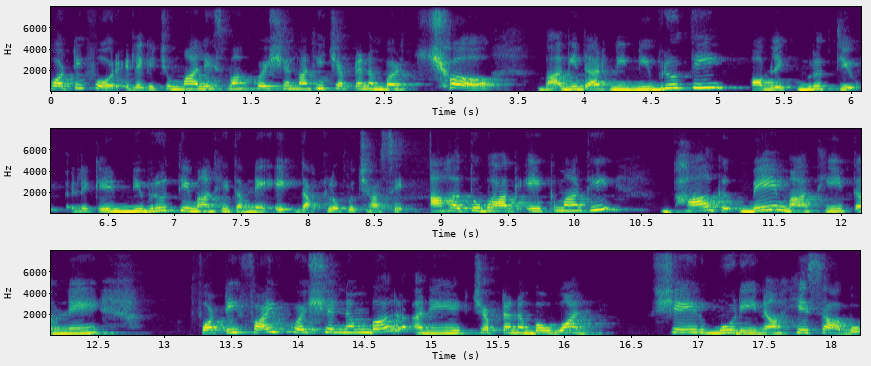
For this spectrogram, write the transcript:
ફોર્ટી ફોર એટલે કે ચુમ્માલીસમાં ક્વેશ્ચનમાંથી ચેપ્ટર નંબર છ, ભાગીદારની નિવૃત્તિ ઓબ્લિક મૃત્યુ, એટલે કે નિવૃત્તિમાંથી તમને એક દાખલો પૂછાશે. આ હતું ભાગ એકમાંથી. ભાગ બેમાંથી તમને ફોર્ટી ફાઇવ ક્વેશ્ચન નંબર અને ચેપ્ટર નંબર વન શેર મૂડીના હિસાબો.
